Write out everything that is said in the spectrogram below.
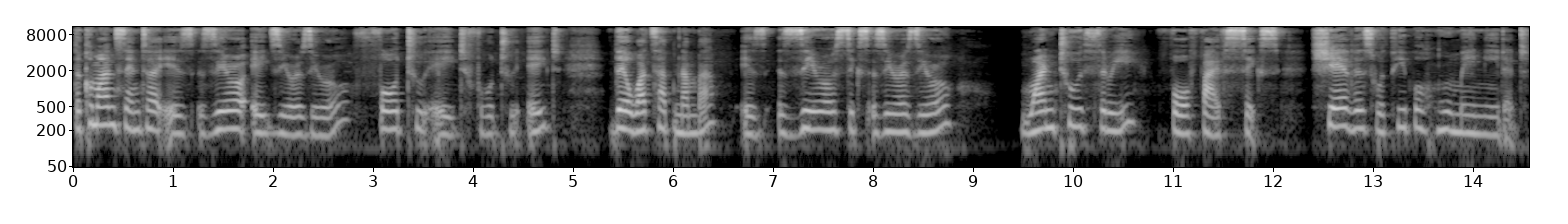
the command center is 0800 428 428. Their WhatsApp number is 0600 123 456. Share this with people who may need it.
